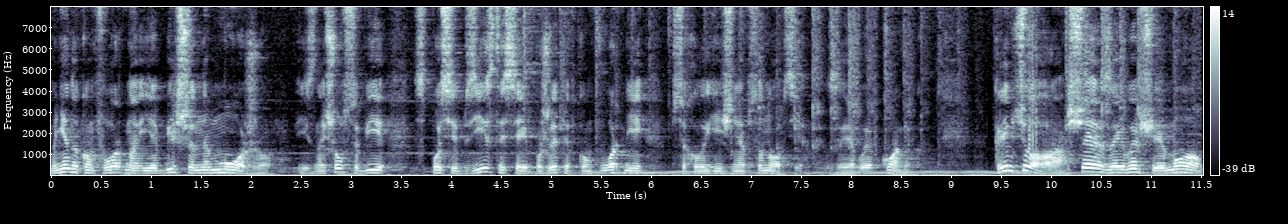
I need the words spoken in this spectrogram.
мені некомфортно і я більше не можу. І знайшов собі спосіб з'їстися і пожити в комфортній психологічній обстановці, заявив комік. Крім цього, ще заявив, що йому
